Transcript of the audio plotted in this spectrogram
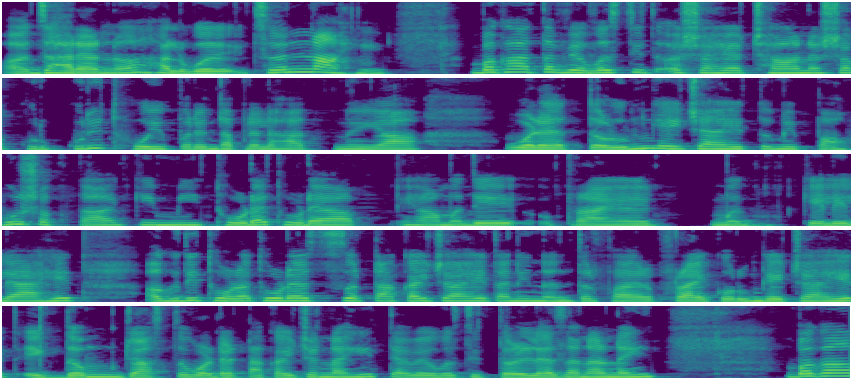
झाऱ्यानं हलवायचं नाही. बघा आता व्यवस्थित अशा ह्या छान अशा कुरकुरीत होईपर्यंत आपल्याला हात या वड्या तळून घ्यायच्या आहेत. तुम्ही पाहू शकता की मी थोड्या थोड्या ह्यामध्ये फ्राय म केलेल्या आहेत. अगदी थोड्या थोड्याच टाकायच्या आहेत आणि नंतर फ्राय फ्राय करून घ्यायच्या आहेत. एकदम जास्त वड्या टाकायच्या नाही त्या व्यवस्थित तळल्या जाणार नाही बघा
